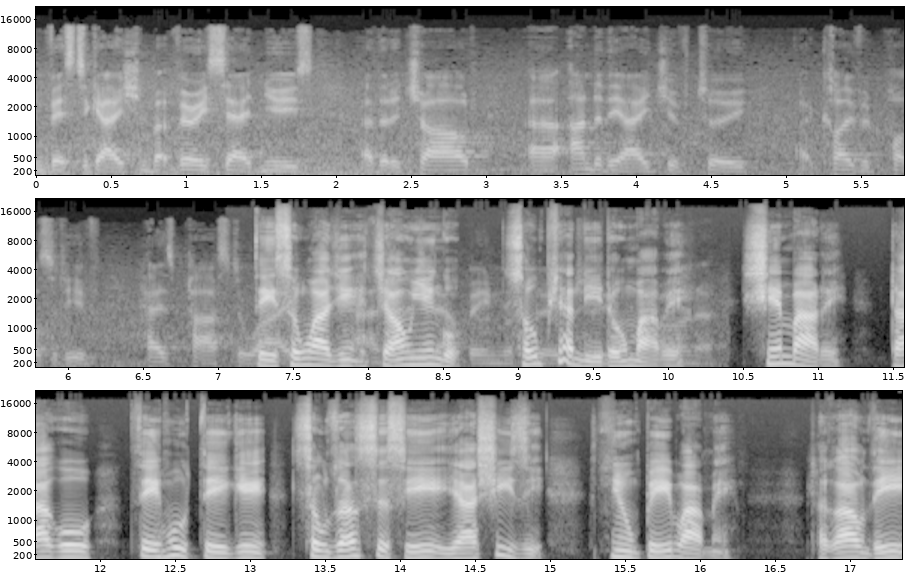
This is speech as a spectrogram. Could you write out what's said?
investigation. But very sad news uh, that a child uh, under the age of two, uh, COVID positive, has passed away. တေဆုံးသွားခြင်းအကြောင်းရင်းကို and has now been ဆုံးဖြတ်နေ referred to တုန်းပါပဲ the coroner. ရှင်းပါတယ် ဒါကိုသေမှုသေကင်းစုံစမ်းစစ်ဆေးအရာရှိစီညွှန်ပေးပါမယ်၎င်းသည်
